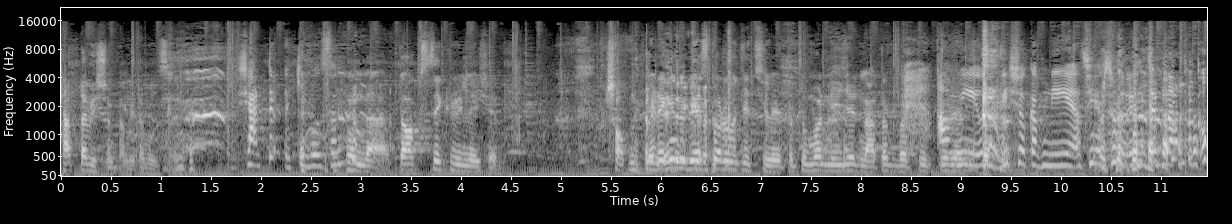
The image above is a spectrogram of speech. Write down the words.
সাতটা বিশ্বকাপ এটা বলছেন। সাতটা? কি বলছেন? না টক্সিক রিলেশন স্বপ্ন এটা কিন্তু গেস করা উচিত ছিল এটা তোমার নিজের নাটক বা চিত্র আমি ওই বিশ্বকাপ নিয়ে আছি আসলে নিজের নাটকও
